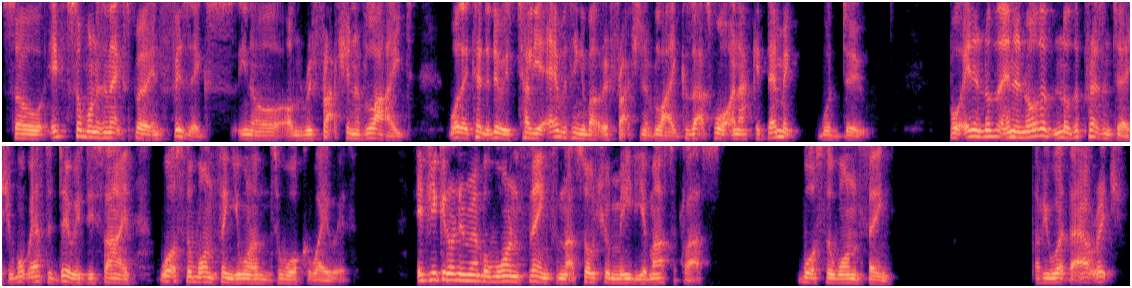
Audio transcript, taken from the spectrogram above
So if someone is an expert in physics, you know, on refraction of light, what they tend to do is tell you everything about refraction of light because that's what an academic would do. But in another in another another presentation, what we have to do is decide what's the one thing you want them to walk away with. If you can only remember one thing from that social media masterclass, what's the one thing? Have you worked that out, Rich?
